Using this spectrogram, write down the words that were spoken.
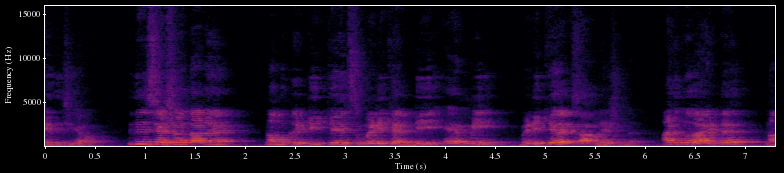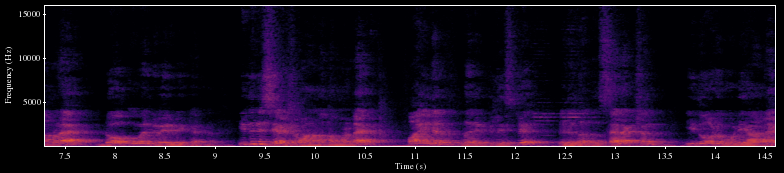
ഏത് ചെയ്യാം ഇതിനുശേഷം എന്താണ്? നമുക്ക് details medical D M E medical examination അടുത്തതായിട്ട് നമ്മളെ ഡോക്യുമെന്റ് വെരിഫിക്കേഷൻ ഇതിന് ശേഷമാണ് നമ്മുടെ ഫൈനൽ മെറിറ്റ് ലിസ്റ്റ് ഇടുന്നത്. സെലക്ഷൻ ഇതോടുകൂടിയാണ്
